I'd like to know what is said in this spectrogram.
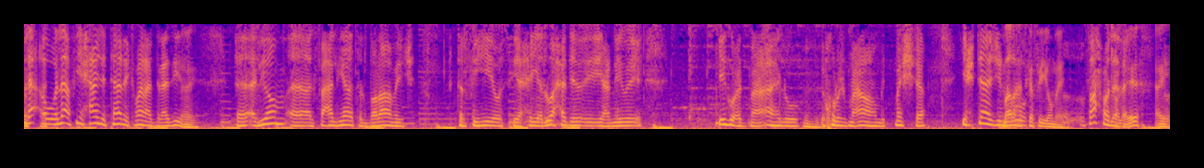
لا ولا في حاجة ثانية كمان عبد العزيز. آه اليوم آه الفعاليات البرامج الترفيهية والسياحية الواحد يعني يقعد مع أهله يخرج معاهم يتمشى. يحتاج ما راح تكفي يومين. صح ولا صحيح لا؟ أي.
